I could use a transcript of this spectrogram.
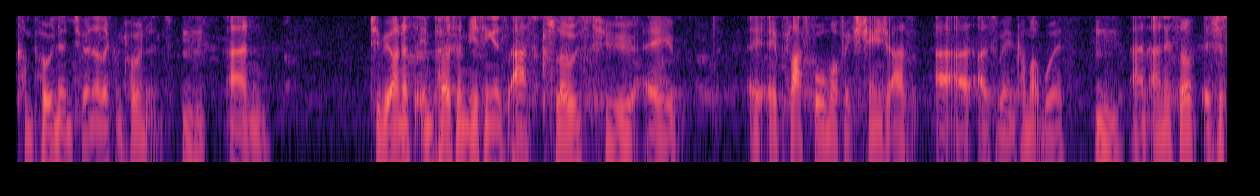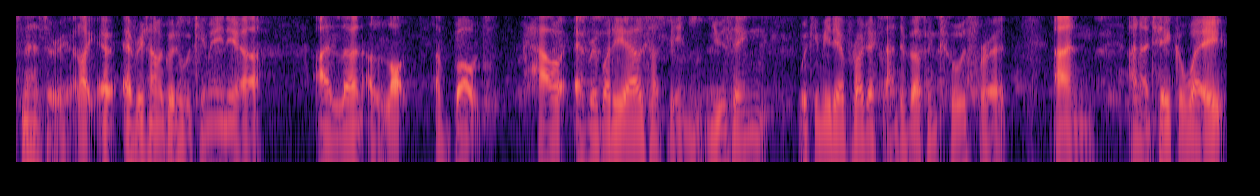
component to another component. And to be honest, in-person meeting is as close to a a, a platform of exchange as uh, as we can come up with, and and it's a, it's just necessary. Like every time I go to Wikimania, I learn a lot about how everybody else has been using Wikimedia projects and developing tools for it, and and I take away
